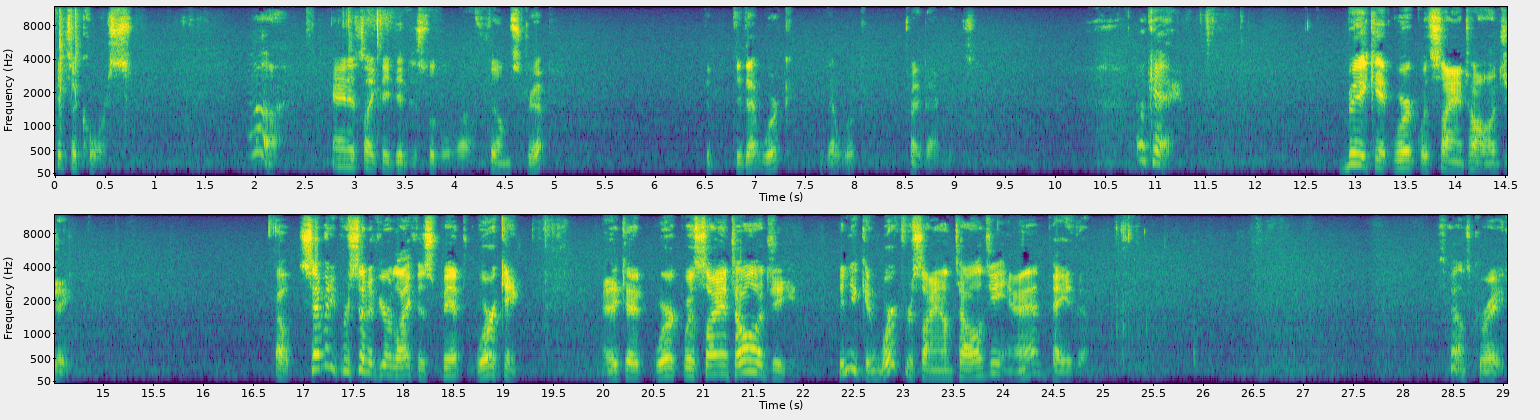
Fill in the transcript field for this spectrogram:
It's a course. Ah, and it's like they did this little uh, film strip. Did, did that work? Did that work? Try backwards. Okay. Make it work with Scientology. Oh, 70% of your life is spent working. Make it work with Scientology. Then you can work for Scientology and pay them. Sounds great.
